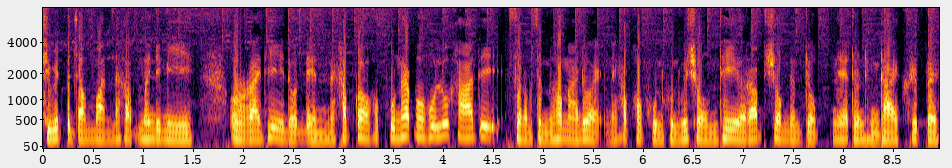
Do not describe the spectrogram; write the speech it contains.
ชีวิตประจำวันนะครับ ไม่ได้มีอะไรที่โดดเด่นนะครับ ก็ขอบคุณครับขอบคุณลูกค้าที่สนับสนุนเข้ามาด้วยนะครับ ขอบคุณคุณผู้ชมที่รับชมจนจบเนี่ยจนถึงท้ายคลิปเลย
